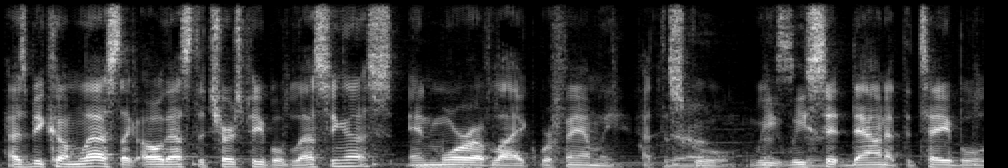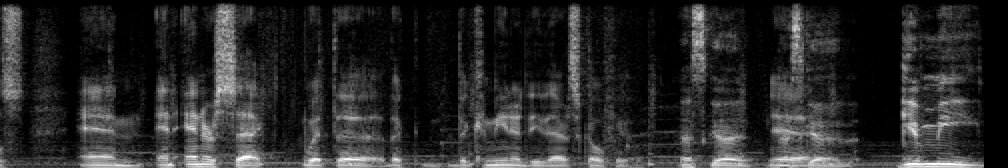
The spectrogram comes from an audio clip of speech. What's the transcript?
has become less like, oh, that's the church people blessing us, and more of like we're family at the Yeah, school. We we good. sit down at the tables and and intersect with the the, the community there at Schofield. That's good. That's good. Give me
